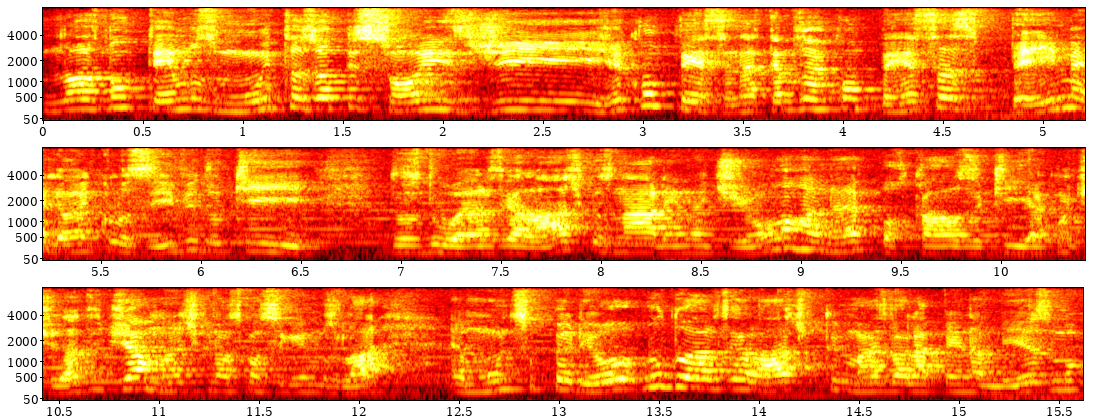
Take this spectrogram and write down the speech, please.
nós não temos muitas opções de recompensa, né? Temos recompensas bem melhor, inclusive, do que dos duelos galácticos na Arena de Honra, né? Por causa que a quantidade de diamante que nós conseguimos lá é muito superior. No duelos galáctico, o que mais vale a pena mesmo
